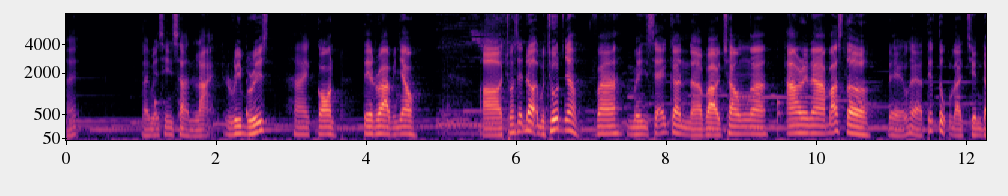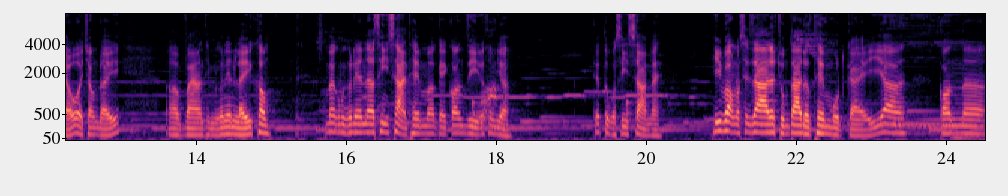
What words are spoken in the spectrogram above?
Đấy. Đấy mình sinh sản lại Rebreed hai con Terra với nhau. Ờ, à, Chúng ta sẽ đợi một chút nhá. Và mình sẽ cần à, vào trong à, Arena Buster Để có thể tiếp tục là chiến đấu ở trong đấy. À, Vàng thì mình có nên lấy không? Hôm nay mình có nên uh, sinh sản thêm uh, cái con gì nữa không nhỉ? Tiếp tục có sinh sản này. Hy vọng nó sẽ ra cho chúng ta được thêm một cái uh, con uh,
